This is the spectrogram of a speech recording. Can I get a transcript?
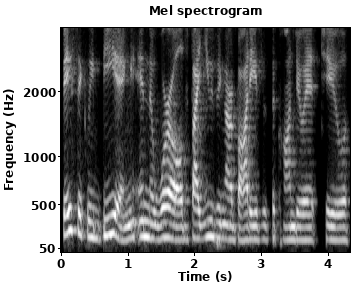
basically being in the world by using our bodies as the conduit to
